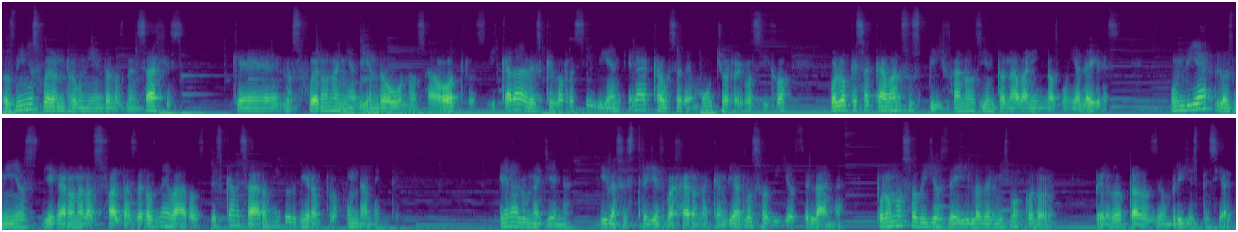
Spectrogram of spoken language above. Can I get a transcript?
Los niños fueron reuniendo los mensajes, que los fueron añadiendo unos a otros, y cada vez que los recibían era causa de mucho regocijo, por lo que sacaban sus pífanos y entonaban himnos muy alegres. Un día los niños llegaron a las faldas de los nevados, descansaron y durmieron profundamente. Era luna llena, y las estrellas bajaron a cambiar los ovillos de lana por unos ovillos de hilo del mismo color, pero dotados de un brillo especial.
